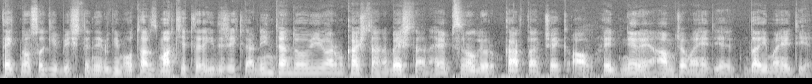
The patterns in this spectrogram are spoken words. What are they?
Teknosa gibi işte ne bileyim o tarz marketlere gidecekler. Nintendo Wii var mı? Kaç tane? 5 tane. Hepsini alıyorum. Karttan çek al. He, nereye? Amcama hediye, dayıma hediye,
